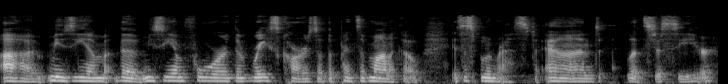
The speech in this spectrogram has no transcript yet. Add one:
uh, museum, the museum for the race cars of the Prince of Monaco. It's a spoon rest. And let's just see here.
